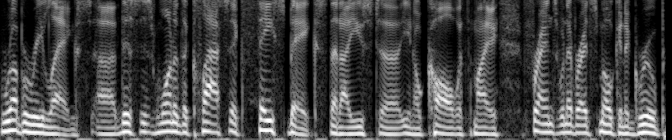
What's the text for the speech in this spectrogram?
rubbery legs. Uh, this is one of the classic face bakes that I used to, you know, call with my friends whenever I'd smoke in a group.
